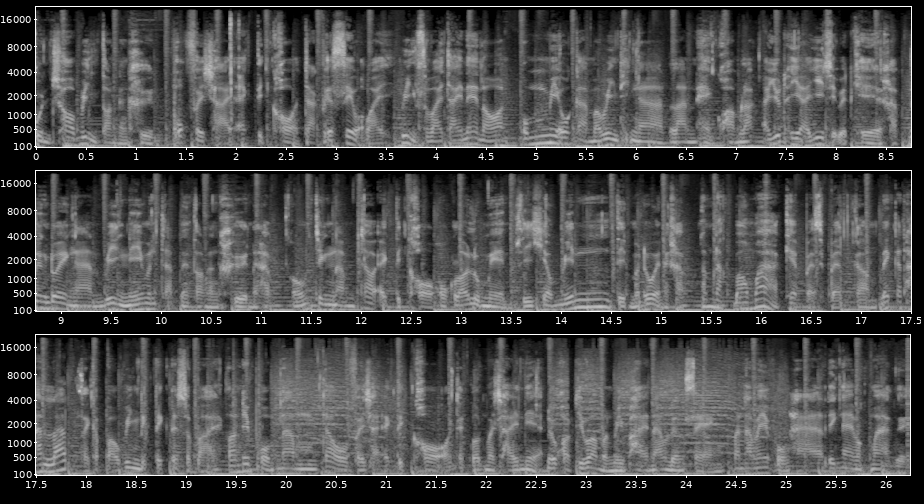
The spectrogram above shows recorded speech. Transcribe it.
คุณชอบวิ่งตอนกลางคืน พกไฟฉาย Active Core จากเพเซลเอาไว้ วิ่งสบายใจแน่นอน ผมมีโอกาสมาวิ่งที่งานลานแห่งความรักอยุธยา 21K ครับ เนื่องด้วยงานวิ่งนี้มันจัดในตอนกลางคืนนะครับ ผมจึงนำเจ้า Active Core 600 ลูเมน สีเขียวมิ้นติดมาด้วยนะครับ น้ำหนักเบามากแค่ 88 กรัม เล็กกระทัดรัดใส่กระเป๋าวิ่งเล็กๆได้สบาย ตอนที่ผมนำเจ้าไฟฉาย Active Core ออกจากรถมาใช้เนี่ยด้วยความที่ว่ามันมีพายน้ำเรืองแสง มันทำให้ผมหาได้ง่ายมากๆเลย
